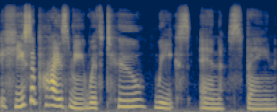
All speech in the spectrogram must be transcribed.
he surprised me with 2 weeks in Spain.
